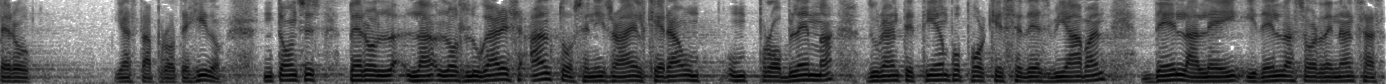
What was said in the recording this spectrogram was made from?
pero ya está protegido. Entonces, pero los lugares altos en Israel, que era un, un, problema durante tiempo porque se desviaban de la ley y de las ordenanzas,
